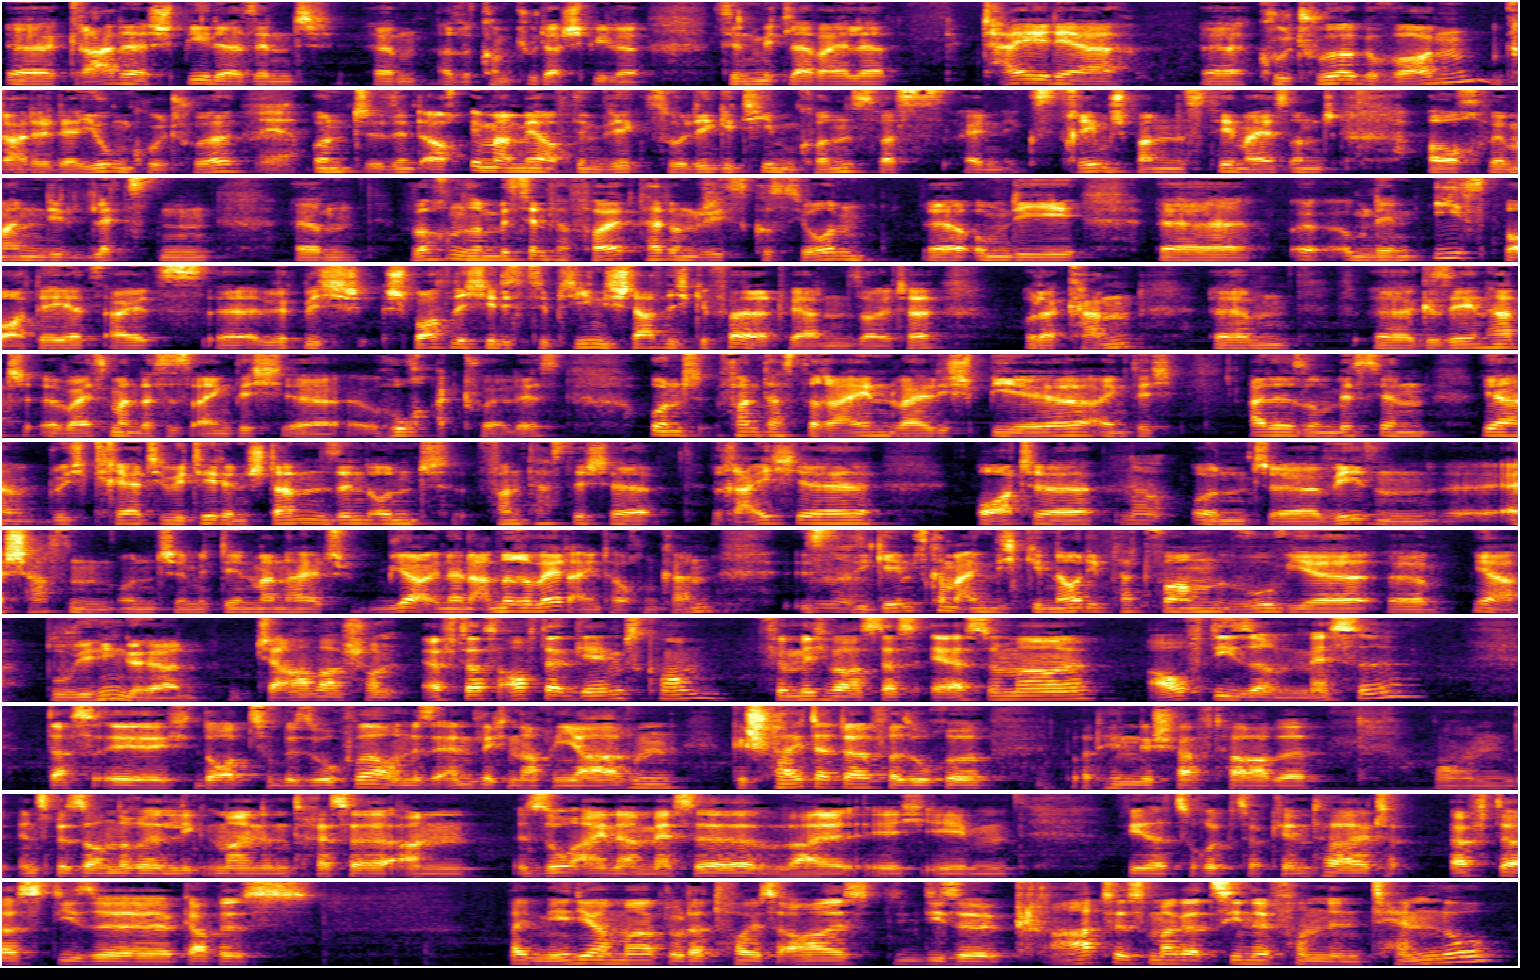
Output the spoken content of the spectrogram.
Gerade Spiele sind, ähm, also Computerspiele, sind mittlerweile Teil der äh, Kultur geworden, gerade der Jugendkultur, ja. und sind auch immer mehr auf dem Weg zur legitimen Kunst, was ein extrem spannendes Thema ist. Und auch wenn man die letzten ähm, Wochen so ein bisschen verfolgt hat und die Diskussion äh, um die äh, um den E-Sport, der jetzt als äh, wirklich sportliche Disziplin, die staatlich gefördert werden sollte oder kann, ähm, äh, gesehen hat, äh, weiß man, dass es eigentlich äh, hochaktuell ist. Und Fantastereien, weil die Spiele eigentlich alle so ein bisschen ja durch Kreativität entstanden sind und fantastische, reiche Orte ja. und äh, Wesen äh, erschaffen und äh, mit denen man halt ja in eine andere Welt eintauchen kann, ist ja. die Gamescom eigentlich genau die Plattform, wo wir äh, ja wo wir hingehören. Java schon öfters auf der Gamescom. Für mich war es das erste Mal auf dieser Messe, dass ich dort zu Besuch war und es endlich nach Jahren gescheiterter Versuche dorthin geschafft habe. Und insbesondere liegt mein Interesse an so einer Messe, weil ich eben wieder zurück zur Kindheit öfters diese gab es bei Mediamarkt oder Toys R Us diese Gratis-Magazine von Nintendo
